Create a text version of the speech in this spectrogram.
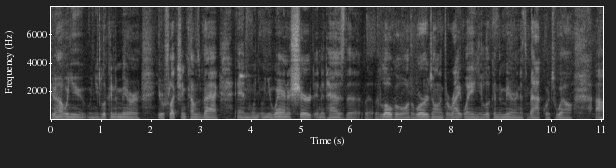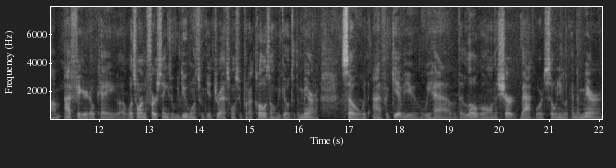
You know how when you when you look in the mirror, your reflection comes back, and when, when you're wearing a shirt and it has the, the, the logo or the words on it the right way, and you look in the mirror and it's backwards, well, um, I figured, okay, uh, what's one of the first things that we do once we get dressed, once we put our clothes on, we go to the mirror. So with I Forgive You, we have the logo on the shirt backwards, so when you look in the mirror,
